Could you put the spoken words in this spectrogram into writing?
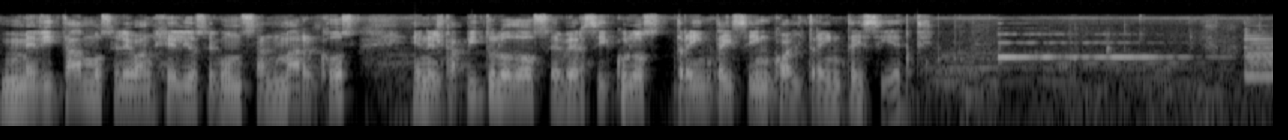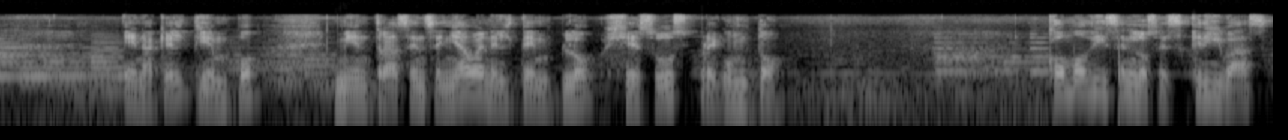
meditamos el Evangelio según San Marcos en el capítulo 12, versículos 35 al 37. En aquel tiempo, mientras enseñaba en el templo, Jesús preguntó, ¿Cómo dicen los escribas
